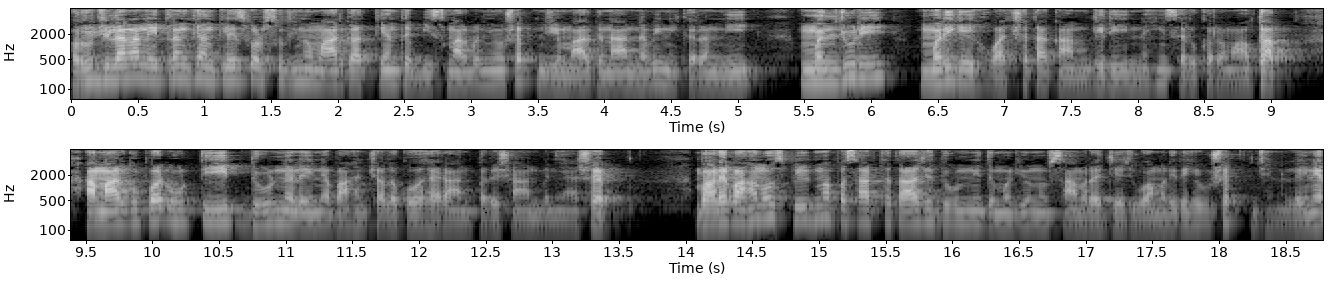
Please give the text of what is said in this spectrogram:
ભરૂચ જિલ્લાના નેત્રંગથી અંકલેશ્વર સુધીનો માર્ગ અત્યંત બિસ્માર બન્યો છે, જે માર્ગના નવીનીકરણની મંજૂરી મળી ગઈ હોવા છતાં કામગીરી નહીં શરૂ કરવામાં આવતા. આ માર્ગ ઉપર ઉડતી ધૂળને લઈને વાહન ચાલકો હેરાન પરેશાન બન્યા છે. ભારે વાહનો સ્પીડમાં પસાર થતાં જ ધૂળની દમડીઓનું સામ્રાજ્ય જોવા મળી રહ્યું છે, જેને લઈને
